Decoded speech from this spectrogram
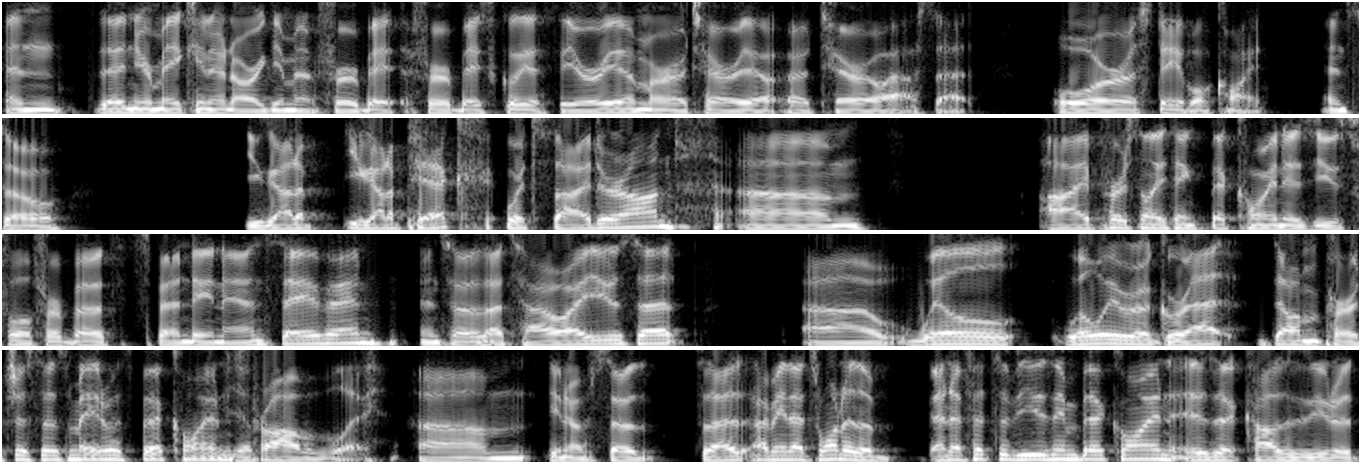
And then you're making an argument for ba- for basically Ethereum or a Taro, a Taro asset or a stable coin. And so you got to you got to pick which side you're on. Um, I personally think Bitcoin is useful for both spending and saving, and so that's how I use it. Uh, will will we regret dumb purchases made with Bitcoin? Yep. Probably. Um, you know, so so that, I mean that's one of the benefits of using Bitcoin is it causes you to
